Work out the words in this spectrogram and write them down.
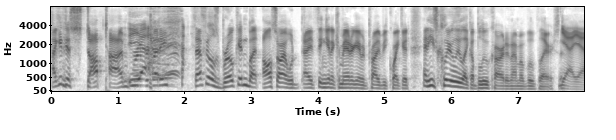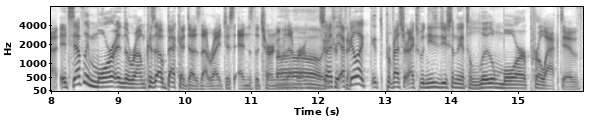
I can just stop time for Yeah. everybody. That feels broken, but also I would I think in a commander game it'd probably be quite good. And he's clearly like like a blue card, and I'm a blue player. So. Yeah, yeah. It's definitely more in the realm because Becca does that, right? Just ends the turn or whatever. Oh, so I, th- I feel like it's- Professor X would need to do something that's a little more proactive,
